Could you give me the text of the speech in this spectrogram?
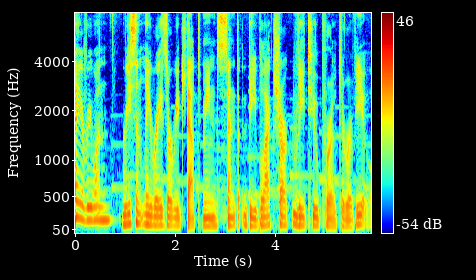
Hi everyone! Recently Razer reached out to me and sent the Black Shark V2 Pro to review.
